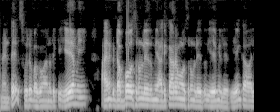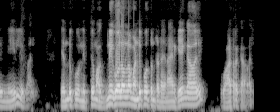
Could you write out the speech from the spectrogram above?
అని అంటే సూర్య భగవానుడికి ఏమి? ఆయనకు డబ్బు అవసరం లేదు మీ అధికారం అవసరం లేదు ఏమీ లేదు. ఏం కావాలి? నీళ్ళు ఇవ్వాలి. ఎందుకు? నిత్యం అగ్నిగోళంలో మండిపోతుంటాడు ఆయన. ఆయనకి ఏం కావాలి? వాటర్ కావాలి.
